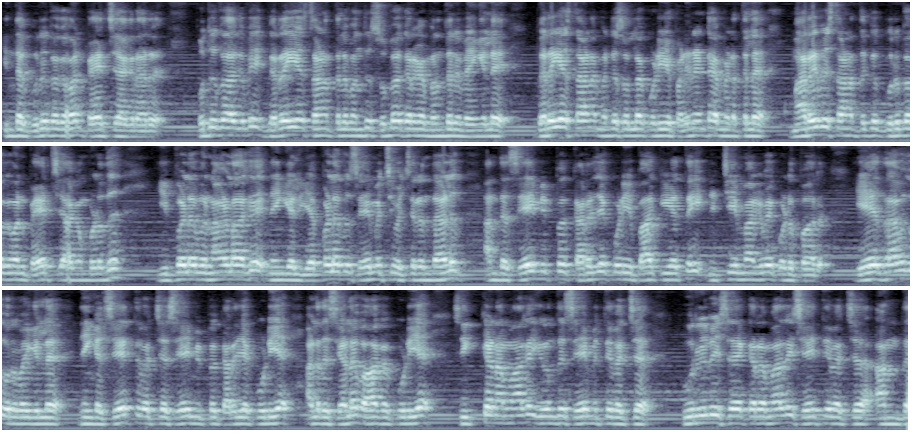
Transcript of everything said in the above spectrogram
இந்த குரு பகவான் பயிற்சி ஆகிறாரு பொதுவாகவே விரயஸ்தானத்துல வந்து சுபகிரகம் இருந்துன்னு வைங்களே விரயஸ்தானம் என்று சொல்லக்கூடிய பன்னிரெண்டாம் இடத்துல மறைவு ஸ்தானத்துக்கு குரு பகவான் பயிற்சி ஆகும் பொழுது இவ்வளவு நாளாக நீங்கள் எவ்வளவு சேமிச்சு வச்சிருந்தாலும் அந்த சேமிப்பு கரையக்கூடிய பாக்கியத்தை நிச்சயமாகவே கொடுப்பார். ஏதாவது ஒரு வகையில் நீங்கள் சேர்த்து வச்ச சேமிப்பு கரையக்கூடிய அல்லது செலவு ஆகக்கூடிய சிக்கனமாக இருந்து சேமித்து வச்ச குருவி சேர்க்கிற மாதிரி சேர்த்து வச்ச அந்த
